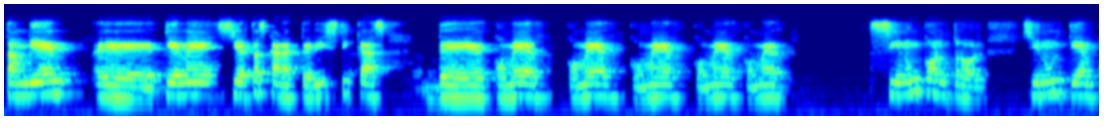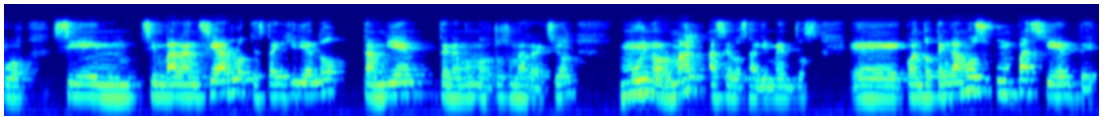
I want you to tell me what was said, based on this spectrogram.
también eh, tiene ciertas características de comer, comer, comer, comer, comer sin un control, sin un tiempo, sin, sin balancear lo que está ingiriendo, también tenemos nosotros una reacción muy normal hacia los alimentos. Eh, cuando tengamos un paciente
